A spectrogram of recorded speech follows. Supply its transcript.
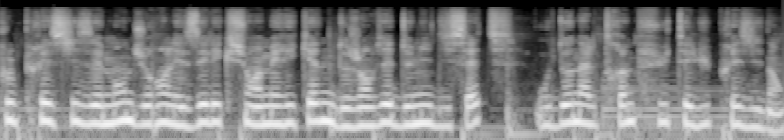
plus précisément durant les élections américaines de janvier 2017 où Donald Trump fut élu président.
